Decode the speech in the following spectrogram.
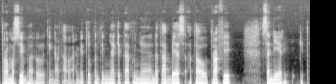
promosi baru tinggal tawarin. Itu pentingnya kita punya database atau traffic sendiri gitu.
